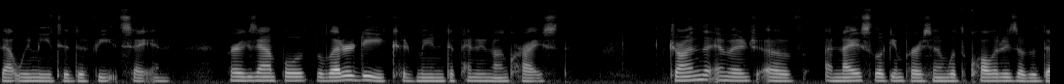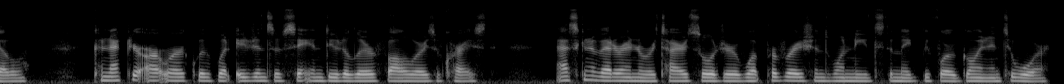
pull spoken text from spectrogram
that we need to defeat Satan. For example, the letter D could mean depending on Christ. Drawing the image of a nice looking person with the qualities of the devil. Connect your artwork with what agents of Satan do to lure followers of Christ. Asking a veteran or retired soldier what preparations one needs to make before going into war.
